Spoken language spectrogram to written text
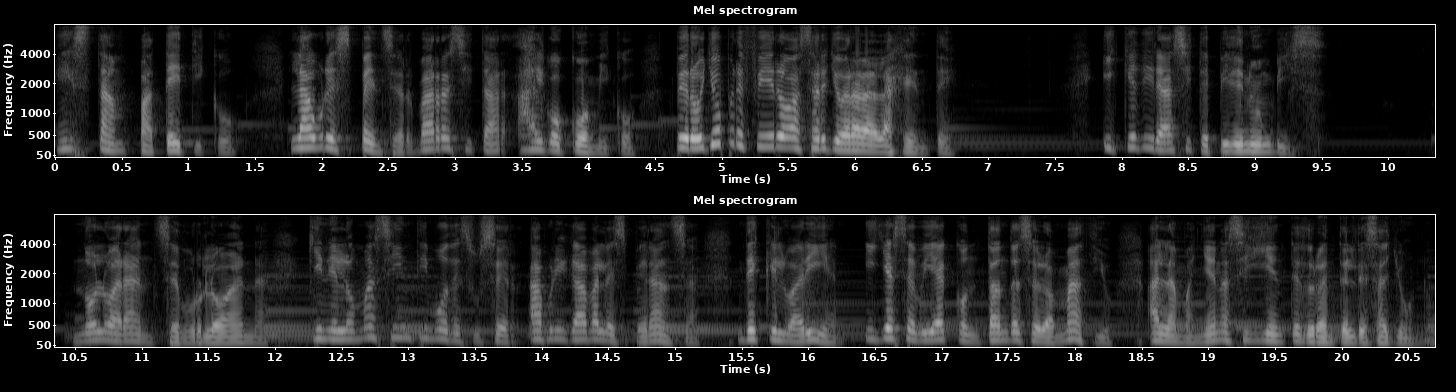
Es tan patético. Laura Spencer va a recitar algo cómico, pero yo prefiero hacer llorar a la gente. ¿Y qué dirás si te piden un bis? No lo harán, se burló Ana, quien en lo más íntimo de su ser abrigaba la esperanza de que lo harían y ya se veía contándoselo a Matthew a la mañana siguiente durante el desayuno.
